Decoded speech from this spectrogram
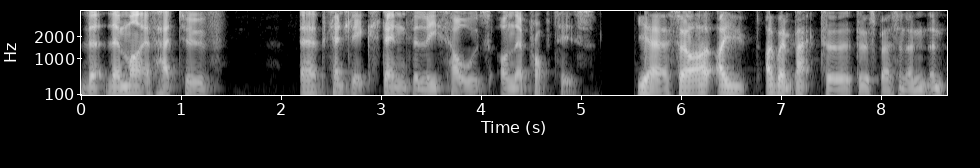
that they might have had to have, uh, potentially extend the leaseholds on their properties. Yeah, so I I, I went back to, to this person and, and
